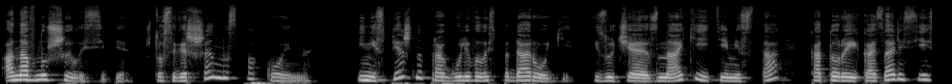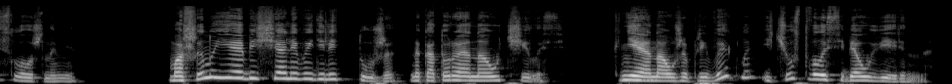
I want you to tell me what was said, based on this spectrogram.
она внушила себе, что совершенно спокойно и неспешно прогуливалась по дороге, изучая знаки и те места, которые казались ей сложными. Машину ей обещали выделить ту же, на которой она училась. К ней она уже привыкла и чувствовала себя уверенно.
